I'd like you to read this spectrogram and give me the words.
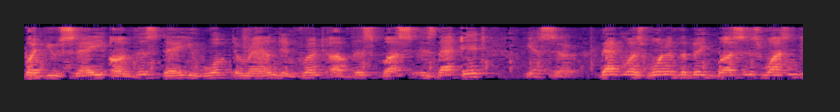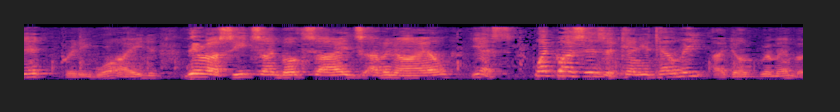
But you say on this day you walked around in front of this bus, is that it? Yes, sir. That was one of the big buses, wasn't it? Pretty wide. There are seats on both sides of an aisle. Yes. What bus is it? Can you tell me? I don't remember.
